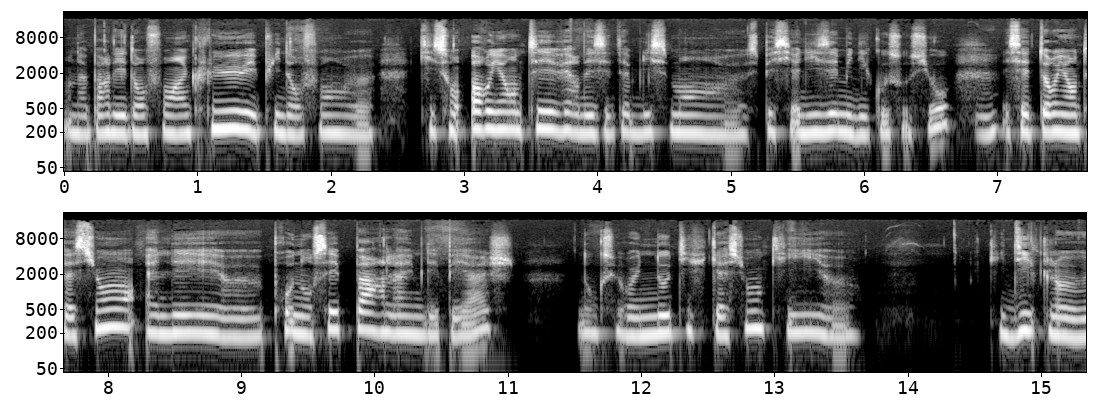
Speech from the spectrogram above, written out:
on a parlé d'enfants inclus et puis d'enfants qui sont orientés vers des établissements spécialisés médico-sociaux. Mmh. Et cette orientation, elle est prononcée par la MDPH donc sur une notification qui, euh, qui dit que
